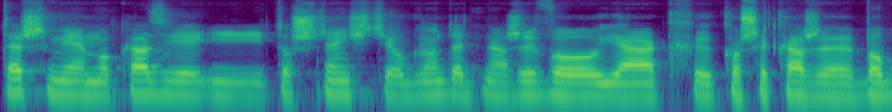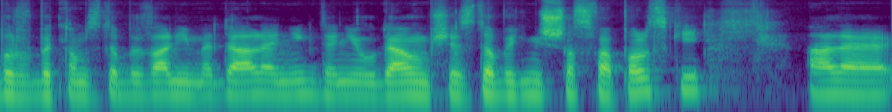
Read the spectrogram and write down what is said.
też miałem okazję i to szczęście oglądać na żywo, jak koszykarze Bobrów Bytom zdobywali medale. Nigdy nie udało mi się zdobyć Mistrzostwa Polski, ale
